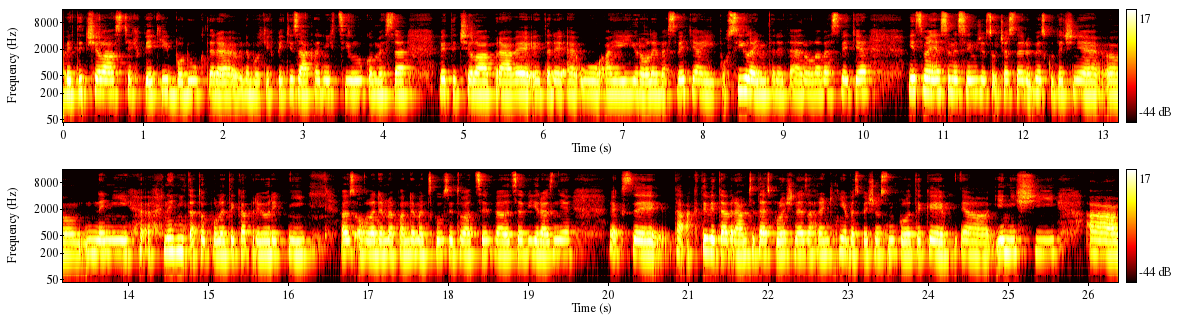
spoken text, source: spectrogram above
vytyčila z těch pěti bodů, které, nebo těch pěti základních cílů komise, vytyčila právě i tedy EU a její roli ve světě a její posílení tedy té role ve světě. Nicméně si myslím, že v současné době skutečně uh, není, není tato politika prioritní s ohledem na pandemickou situaci velice výrazně jak si ta aktivita v rámci té společné zahraniční a bezpečnostní politiky uh, je nižší a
